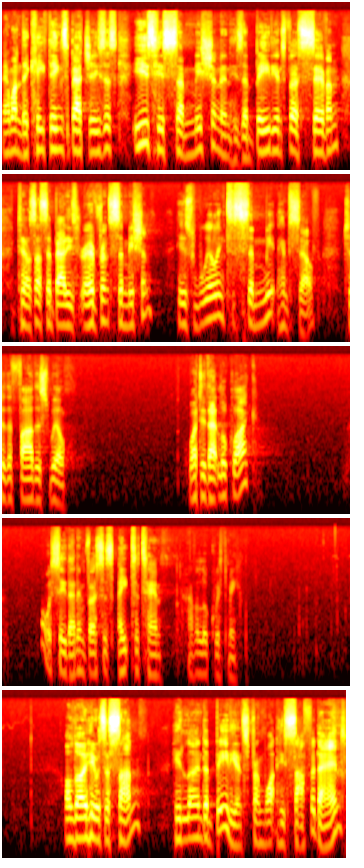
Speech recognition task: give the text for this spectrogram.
Now, one of the key things about Jesus is his submission and his obedience. Verse 7 tells us about his reverent submission. He was willing to submit himself to the Father's will. What did that look like? We see that in verses 8 to 10. Have a look with me. Although he was a son, he learned obedience from what he suffered, and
